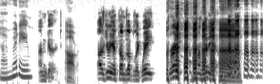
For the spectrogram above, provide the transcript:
I'm ready. I'm good. All right. I was giving a thumbs up, like, wait, right, I'm on video.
